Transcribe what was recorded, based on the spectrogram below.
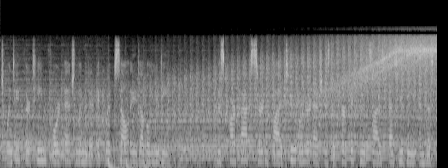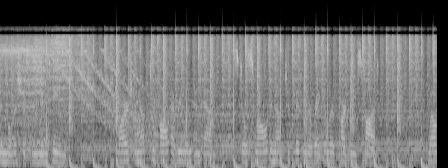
2013 Ford Edge Limited equipped SEL AWD. This Carfax certified 2-owner Edge is the perfect mid-sized SUV and has been maliciously maintained. Large enough to haul everyone and M, still small enough to fit in a regular parking spot. Well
